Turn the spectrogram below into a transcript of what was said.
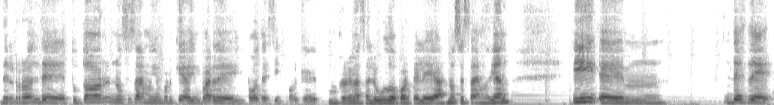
del rol de tutor. No se sabe muy bien por qué, hay un par de hipótesis, porque un problema de salud o por peleas, no se sabe muy bien. Y em, desde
